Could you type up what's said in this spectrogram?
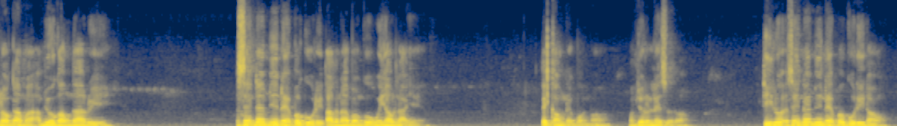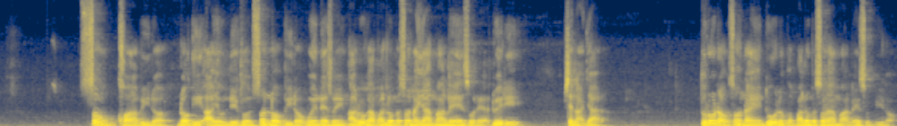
လောကမှာအမျိုးကောင်းသားတွေအစင်တန်းမြင့်တဲ့ပုံကိုယ်တွေသာသနာပေါင်းကိုဝင်ရောက်လာရင်သိကောင်းတယ်ပေါ့နော်မပြောလို့လဲဆိုတော့ဒီလိုအစင်တန်းမြင့်တဲ့ပုံကိုယ်တွေတောင် စွန့်ခွာပြီးတော့လောကီအာယုန်တွေကိုစွန့်တော့ပြီးတော့ဝင်နေဆိုရင်ငါတို့ကဘာလို့မစွန့်နိုင်ရမှာလဲဆိုတဲ့အတွေးတွေဖြစ်လာကြတာသူတို့တောင်စွန့်နိုင်ရင်တို့လို့ကဘာလို့မစွန့်ရမှာလဲဆိုပြီးတော့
